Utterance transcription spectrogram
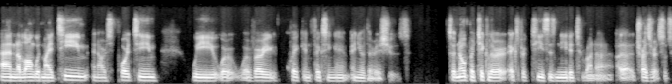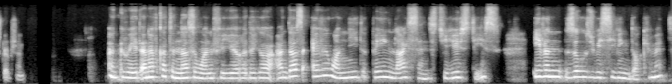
And along with my team and our support team, we were, were very quick in fixing any of their issues. So no particular expertise is needed to run a, a Tresorit subscription. Agreed. And I've got another one for you, Rodrigo. And does everyone need a paying license to use this, even those receiving documents?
